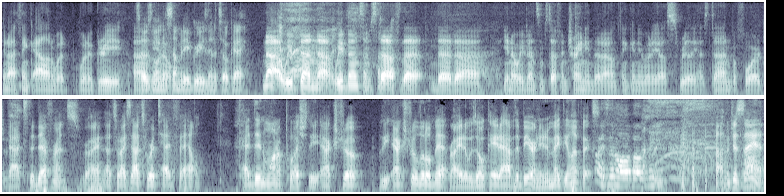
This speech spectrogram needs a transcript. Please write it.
you know, I think Allen would would agree. So Um, as you long know, as somebody agrees, then it's okay. no, we've done uh, we've done some stuff that that uh, you know we've done some stuff in training that I don't think anybody else really has done before. Just That's the difference, right? That's what I said. That's where Ted failed. Ted didn't want to push the extra, the extra little bit, right? It was okay to have the beer, and he didn't make the Olympics. Why is it all about me? I'm just saying.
